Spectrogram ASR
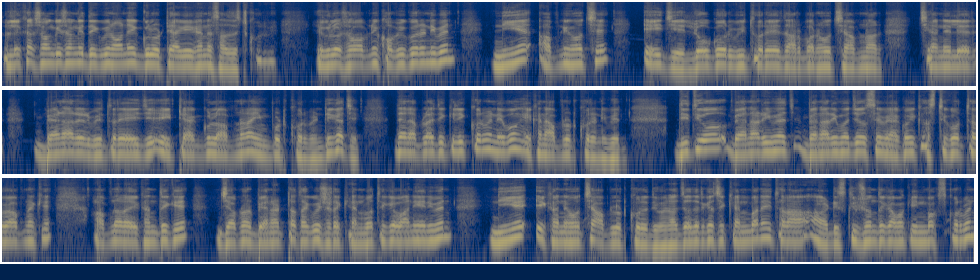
তো লেখার সঙ্গে সঙ্গে দেখবেন অনেকগুলো ট্যাগ এখানে সাজেস্ট করবে। এগুলো সব আপনি কপি করে নেবেন। নিয়ে আপনি হচ্ছে এই যে লোগোর ভিতরে, তারপর হচ্ছে আপনার চ্যানেলের ব্যানারের ভিতরে এই যে এই ট্যাগগুলো আপনারা ইম্পোর্ট করবেন, ঠিক আছে? দেন অ্যাপ্লাইতে ক্লিক করবেন এবং এখানে আপলোড করে নেবেন। দ্বিতীয় ব্যানার ইমেজ ব্যানার ইমেজেও সেম একই কাজটি করতে হবে আপনাকে। আপনারা এখান থেকে যে আপনার ব্যানারটা থাকবে, সেটা ক্যানভা থেকে বানিয়ে নেবেন। নিয়ে এখানে হচ্ছে আপলোড করে দেবেন। আর যাদের কাছে ক্যানভা নেই, তারা ডিসক্রিপশন থেকে আমাকে ইনবক্স করবেন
